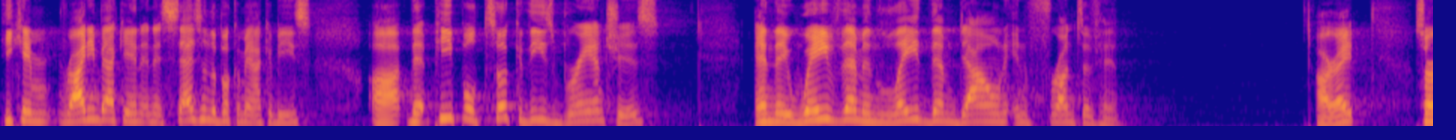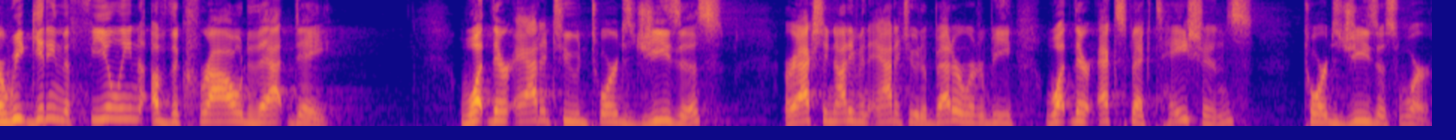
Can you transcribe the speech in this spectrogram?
he came riding back in, and it says in the book of Maccabees uh, that people took these branches and they waved them and laid them down in front of him. All right? So, are we getting the feeling of the crowd that day? What their attitude towards Jesus, or actually not even attitude, a better word would be what their expectations towards Jesus were.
